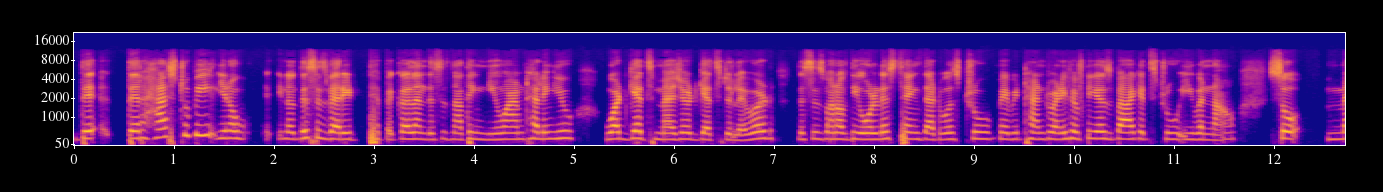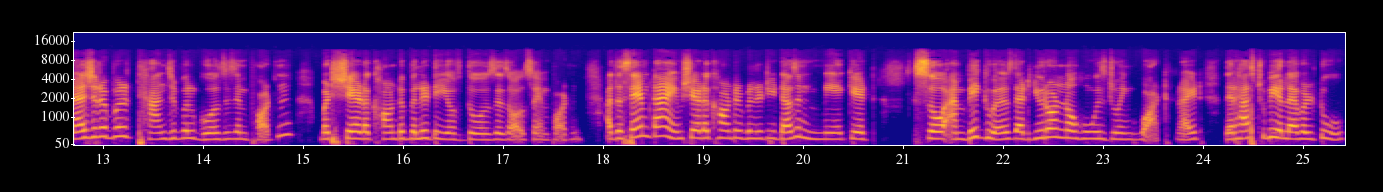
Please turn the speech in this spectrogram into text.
There there has to be you know you know this is very typical and this is nothing new i'm telling you. What gets measured gets delivered. This is one of the oldest things that was true maybe 10 20 50 years back. It's true even now. So measurable tangible goals is important but shared accountability of those is also important. At the same time shared accountability doesn't make it so ambiguous that you don't know who is doing what right? There has to be a level 2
